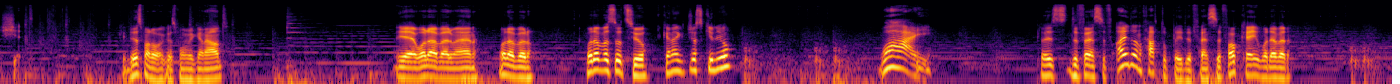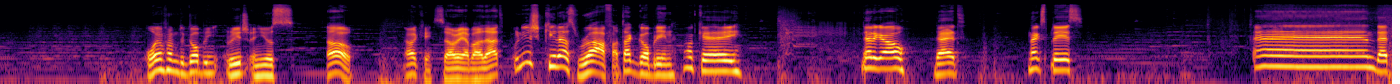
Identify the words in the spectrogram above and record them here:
shit. Okay, this motherfucker's moving out. Yeah, whatever, man. Whatever. Whatever suits you. Can I just kill you? Why? Plays defensive. I don't have to play defensive. Okay, whatever. Away from the goblin reach and use... Oh. Okay, sorry about that. Unish Kira's Wrath. Attack goblin. Okay. There we go. Dead. Next, please. And that.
